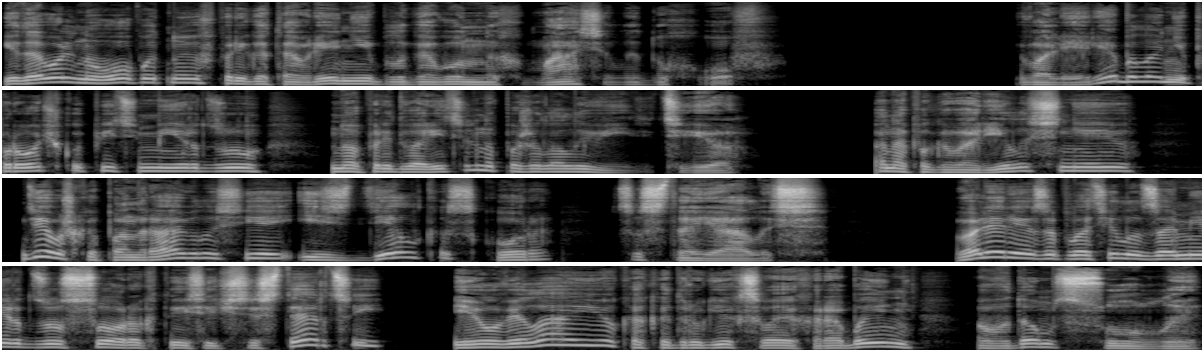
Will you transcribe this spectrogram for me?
и довольно опытную в приготовлении благовонных масел и духов. Валерия была не прочь купить Мирдзу, но предварительно пожелала видеть ее. Она поговорила с нею, девушка понравилась ей, и сделка скоро состоялась. Валерия заплатила за Мирдзу 40 тысяч сестерций и увела ее, как и других своих рабынь, в дом Суллы,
